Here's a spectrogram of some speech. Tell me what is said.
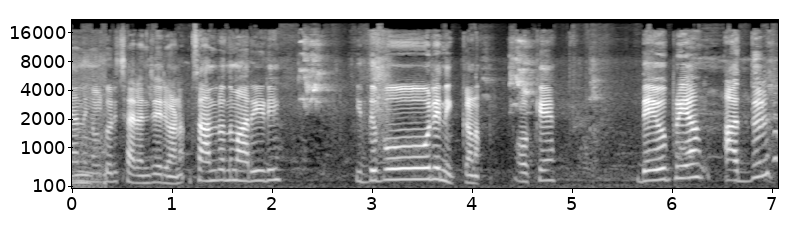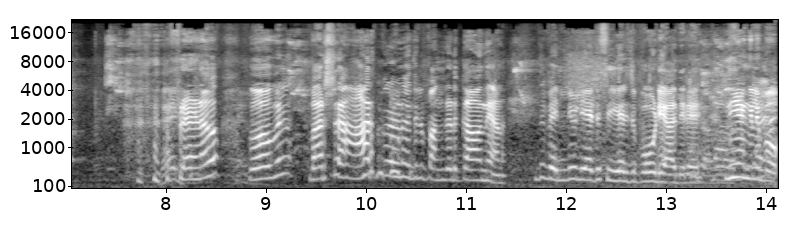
ഞാൻ നിങ്ങൾക്കൊരു ചലഞ്ച് തരുവാണ്. സാന്ദ്ര ഒന്ന് മാറിയിടി. ഇതുപോലെ നിൽക്കണം ഓക്കെ ദേവപ്രിയ അതുൽ പ്രണവ് ഗോകുൽ വർഷം ആർക്ക് വേണോ ഇതിൽ പങ്കെടുക്കാവുന്നതാണ്. ഇത് വെല്ലുവിളിയായിട്ട് സ്വീകരിച്ച് പോടി ആതിരെ. നീ എങ്കിലും പോ.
